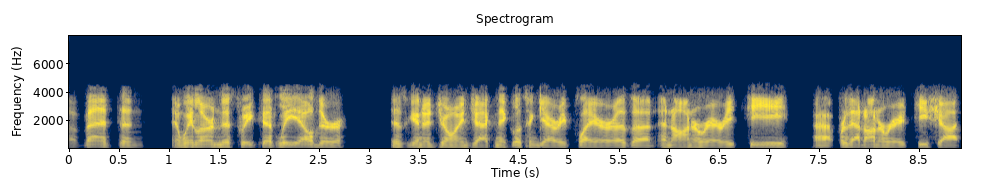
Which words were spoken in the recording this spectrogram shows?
event, and, and we learned this week that Lee Elder is going to join Jack Nicklaus and Gary Player as a, an honorary tee uh, for that honorary tee shot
